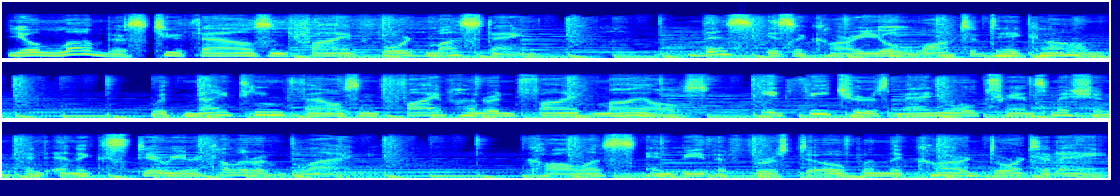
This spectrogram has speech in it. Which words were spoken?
You'll love this 2005 Ford Mustang. This is a car you'll want to take home. With 19,505 miles, it features manual transmission and an exterior color of black. Call us and be the first to open the car door today.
